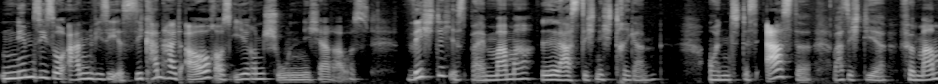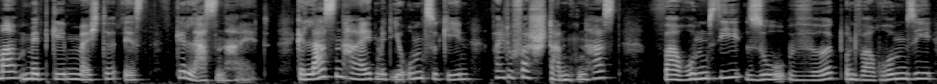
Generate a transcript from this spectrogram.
nimm sie so an, wie sie ist. Sie kann halt auch aus ihren Schuhen nicht heraus. Wichtig ist bei Mama, lass dich nicht triggern. Und das Erste, was ich dir für Mama mitgeben möchte, ist Gelassenheit. Gelassenheit, mit ihr umzugehen, weil du verstanden hast, warum sie so wirkt und warum sie,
